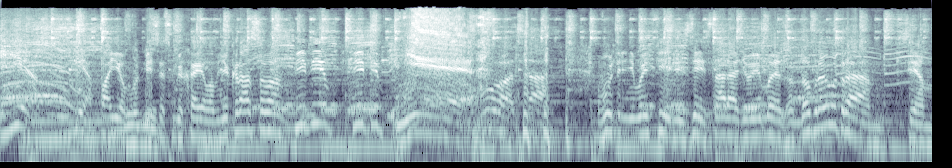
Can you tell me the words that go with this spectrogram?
Е, е, поем мы вместе с Михаилом Некрасовым. Бибип, бибип, Не! Вот, да. В утреннем эфире здесь на радио Imagine. Доброе утро всем.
